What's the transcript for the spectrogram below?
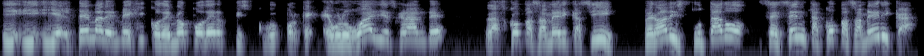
y, y, y, el tema de México de no poder, porque Uruguay es grande, las Copas América sí, pero ha disputado 60 Copas América.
